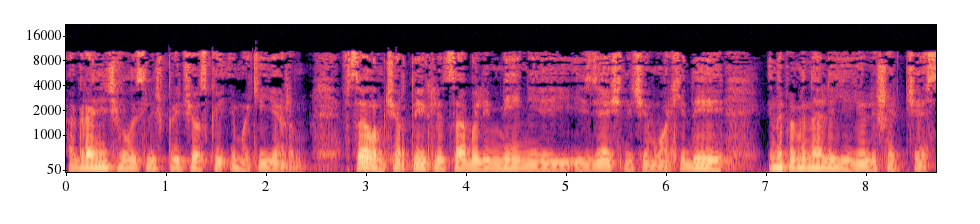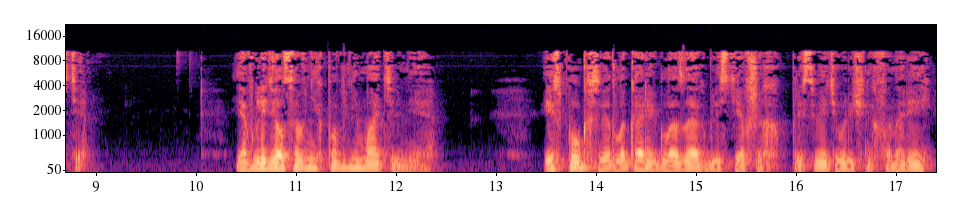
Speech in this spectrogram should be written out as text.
ограничивалось лишь прической и макияжем. В целом черты их лица были менее изящны, чем у орхидеи, и напоминали ее лишь отчасти. Я вгляделся в них повнимательнее. Испуг в светло-карих глазах, блестевших при свете уличных фонарей,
